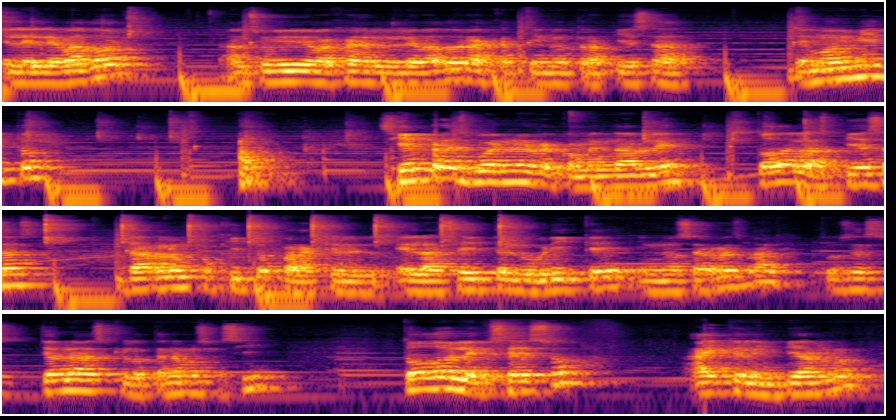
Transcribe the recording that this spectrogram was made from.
el elevador. Al subir y bajar el elevador acá tiene otra pieza de movimiento. Siempre es bueno y recomendable todas las piezas darle un poquito para que el, aceite lubrique y no se resbale. Entonces ya una vez que lo tenemos así todo el exceso hay que limpiarlo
